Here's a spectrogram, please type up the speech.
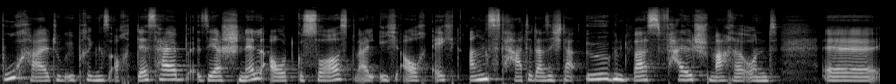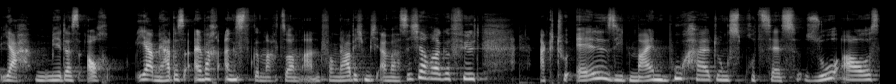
Buchhaltung übrigens auch deshalb sehr schnell outgesourced, weil ich auch echt Angst hatte, dass ich da irgendwas falsch mache und äh, ja, mir das auch ja, mir hat es einfach Angst gemacht so am Anfang. Da habe ich mich einfach sicherer gefühlt. Aktuell sieht mein Buchhaltungsprozess so aus,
